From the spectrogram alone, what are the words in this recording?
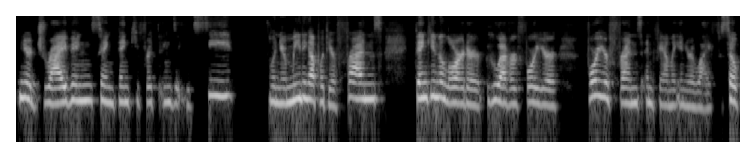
When you're driving, saying thank you for things that you see. When you're meeting up with your friends, thanking the Lord or whoever for your for your friends and family in your life. So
